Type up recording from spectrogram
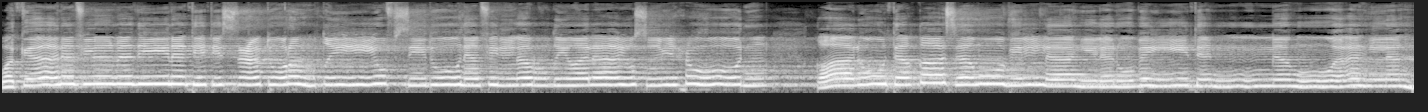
وكان في المدينة تسعة رهط يفسدون في الأرض ولا يصلحون قالوا تقاسموا بالله لنبيتنه وأهله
